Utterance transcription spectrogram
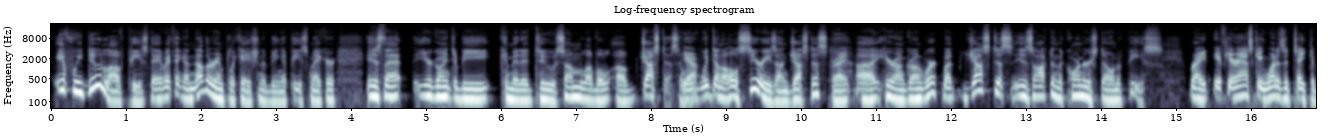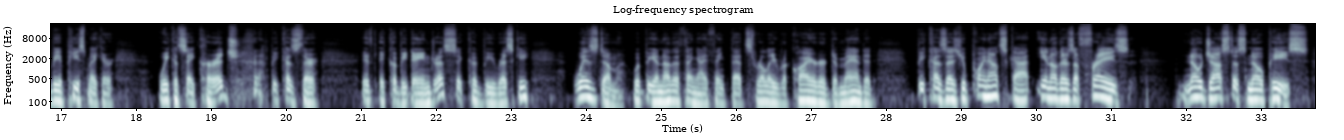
if we do love peace, Dave, I think another implication of being a peacemaker is that you're going to be committed to some level of justice. And yeah. we've done a whole series on justice right. uh, here on Groundwork, but justice is often the cornerstone of peace. Right. If you're asking what does it take to be a peacemaker, we could say courage because there it, it could be dangerous, it could be risky. Wisdom would be another thing I think that's really required or demanded because as you point out Scott, you know there's a phrase no justice, no peace.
